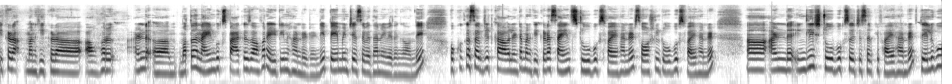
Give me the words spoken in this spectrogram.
ఇక్కడ మనకి ఇక్కడ ఆఫర్ అండ్ uh, మొత్తం nine books package offer eighteen hundred అండి. పేమెంట్ చేసే విధానం ఈ విధంగా ఉంది. ఒక్కొక్క సబ్జెక్ట్ కావాలంటే మనకి ఇక్కడ science two books five hundred social two books five hundred and English two books వచ్చేసరికి five hundred Telugu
